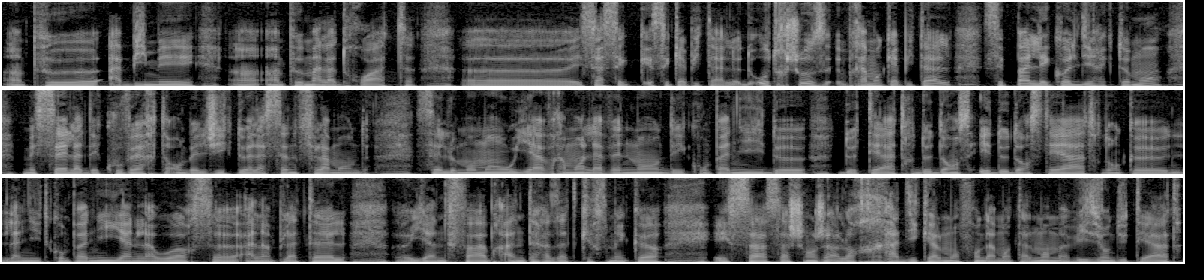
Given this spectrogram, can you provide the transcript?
un peu abîmées, un, peu maladroites. Euh, et ça, c'est capital. Autre chose vraiment capitale, c'est pas l'école directement, mais c'est la découverte en Belgique de la scène flamande. C'est le moment où il y a vraiment l'avènement des compagnies de, de, théâtre, de danse et de danse-théâtre. Donc euh, la Nid Company, Yann Lauwers, Alain Platel, Yann Fabre, Anne-Theresa de Kirsmaker. Et ça, ça change alors radicalement, fondamentalement ma vision du théâtre.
